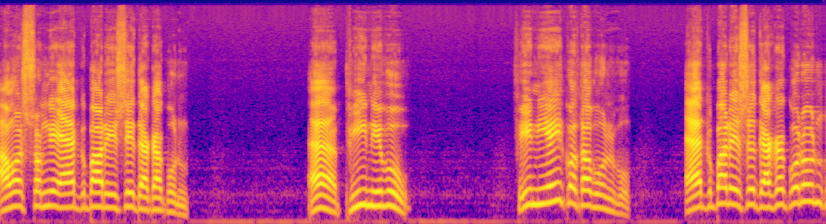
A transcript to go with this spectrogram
আমার সঙ্গে একবার এসে দেখা করুন। হ্যাঁ ফি নেব। ফি নিয়েই কথা বলব। একবার এসে দেখা করুন,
